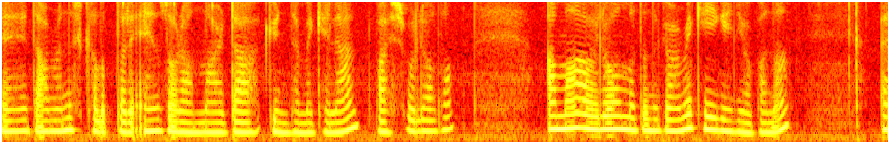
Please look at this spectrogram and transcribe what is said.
e, davranış kalıpları en zor anlarda gündeme gelen, başrolü alan. Ama öyle olmadığını görmek iyi geliyor bana. E,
